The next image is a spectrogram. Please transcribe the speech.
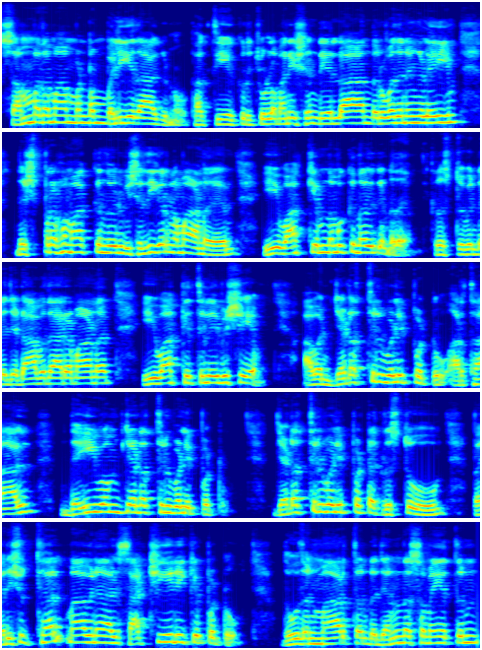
സമ്മതമാമണ്ണം വലിയതാകുന്നു. ഭക്തിയെക്കുറിച്ചുള്ള മനുഷ്യന്റെ എല്ലാ നിർവചനങ്ങളെയും നിഷ്പ്രഭമാക്കുന്ന ഒരു വിശദീകരണമാണ് ഈ വാക്യം നമുക്ക് നൽകേണ്ടത് ക്രിസ്തുവിന്റെ ജഡാവതാരമാണ് ഈ വാക്യത്തിലെ വിഷയം. അവൻ ജഡത്തിൽ വെളിപ്പെട്ടു. അർത്ഥാൽ ദൈവം ജഡത്തിൽ വെളിപ്പെട്ടു. ജഡത്തിൽ വെളിപ്പെട്ട ക്രിസ്തു പരിശുദ്ധാത്മാവിനാൽ സാക്ഷീകരിക്കപ്പെട്ടു. ദൂതന്മാർ തന്റെ ജനനസമയത്തും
